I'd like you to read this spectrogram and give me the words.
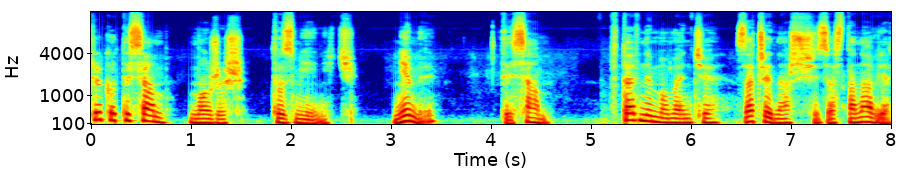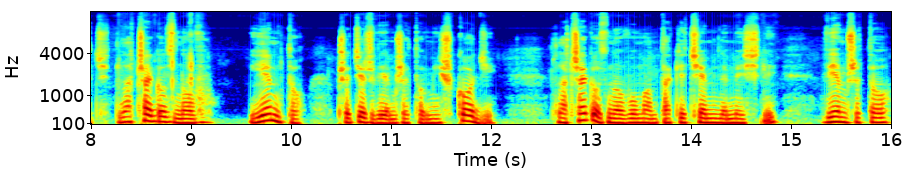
Tylko ty sam możesz to zmienić. Nie my, ty sam. W pewnym momencie zaczynasz się zastanawiać, dlaczego znowu jem to. Przecież wiem, że to mi szkodzi. Dlaczego znowu mam takie ciemne myśli? Wiem, że to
